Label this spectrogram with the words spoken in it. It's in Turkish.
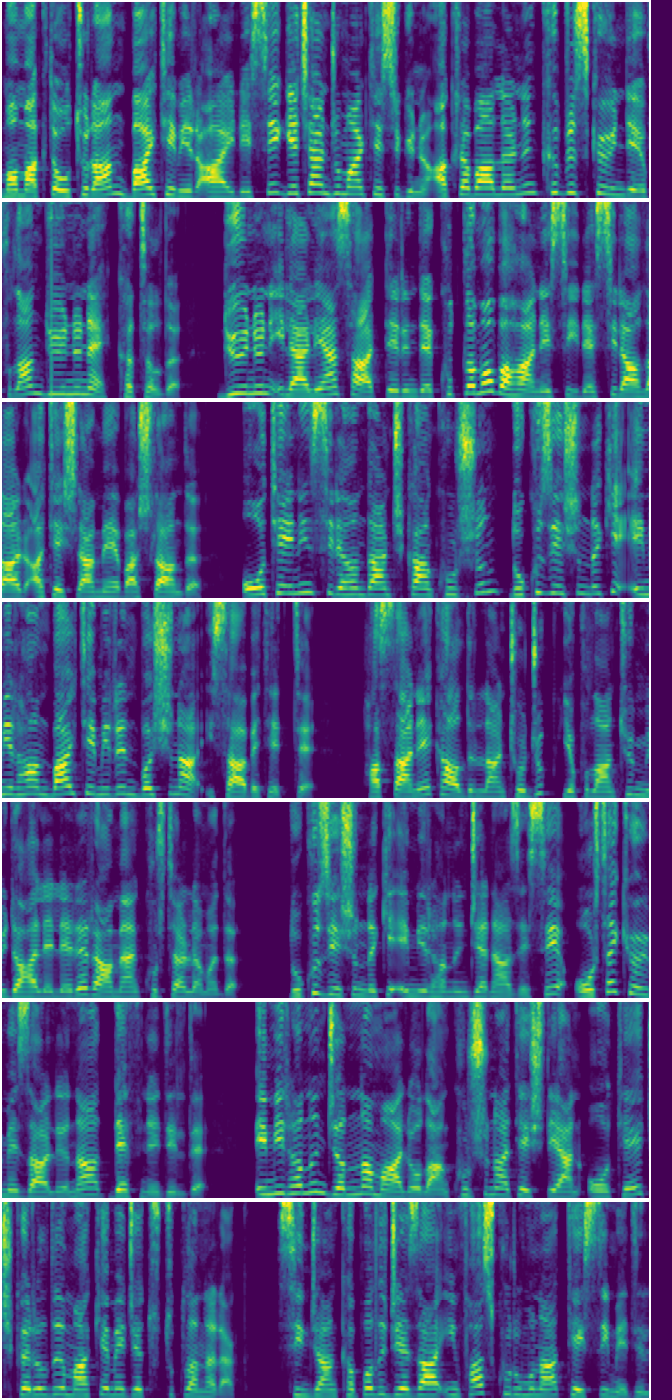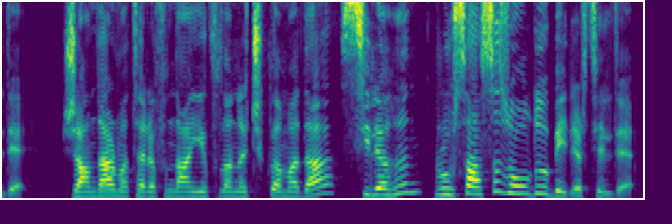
Mamak'ta oturan Baytemir ailesi geçen cumartesi günü akrabalarının Kıbrıs köyünde yapılan düğününe katıldı. Düğünün ilerleyen saatlerinde kutlama bahanesiyle silahlar ateşlenmeye başlandı. OT'nin silahından çıkan kurşun 9 yaşındaki Emirhan Baytemir'in başına isabet etti. Hastaneye kaldırılan çocuk yapılan tüm müdahalelere rağmen kurtarılamadı. 9 yaşındaki Emirhan'ın cenazesi Ortaköy mezarlığına defnedildi. Emirhan'ın canına mal olan kurşunu ateşleyen OT çıkarıldığı mahkemece tutuklanarak Sincan Kapalı Ceza İnfaz Kurumu'na teslim edildi. Jandarma tarafından yapılan açıklamada silahın ruhsatsız olduğu belirtildi.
